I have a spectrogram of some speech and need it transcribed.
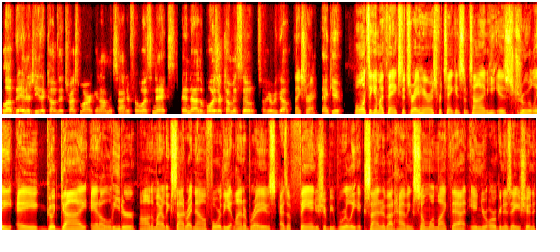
Love the energy that comes at Trustmark, and I'm excited for what's next. And uh, the boys are coming soon, so here we go. Thanks, Trey. Thank you. Well, once again, my thanks to Trey Harris for taking some time. He is truly a good guy and a leader on the minor league side right now for the Atlanta Braves. As a fan, you should be really excited about having someone like that in your organization.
